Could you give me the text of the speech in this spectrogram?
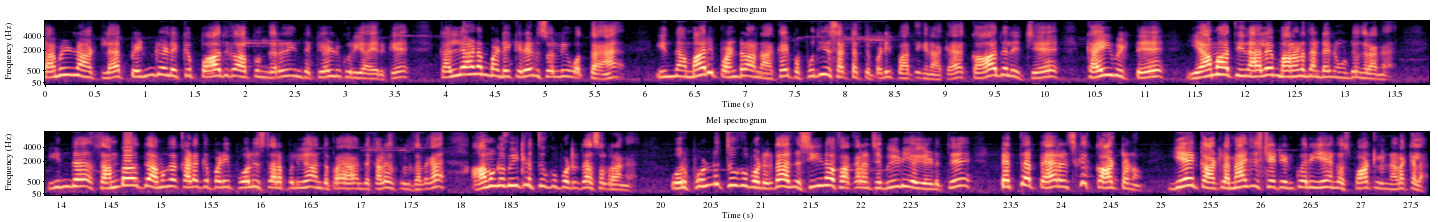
தமிழ்நாட்டில் பெண்களுக்கு பாதுகாப்புங்கிறது இந்த கேள்விக்குறியாக இருக்குது கல்யாணம் பண்ணிக்கிறேன்னு சொல்லி ஒத்தன். இந்த மாதிரி பண்ணுறானாக்க இப்போ புதிய சட்டத்துப்படி பார்த்தீங்கன்னாக்க காதலிச்சு கைவிட்டு ஏமாத்தினாலே மரண தண்டனை உண்டுங்கிறாங்க. இந்த சம்பவத்தை அவங்க கணக்குப்படி போலீஸ் தரப்புலையும் அந்த ப அந்த கணக்கு சொல்லுங்க அவங்க வீட்டில் தூக்கு போட்டுக்கிட்டா சொல்கிறாங்க ஒரு பொண்ணு தூக்கு போட்டுக்கிட்டா அந்த சீன் ஆஃப் அக்கரன்ஸை வீடியோ எடுத்து பெத்த பேரண்ட்ஸ்க்கு காட்டணும். ஏன் காட்டல? மேஜிஸ்ட்ரேட் என்கொயரி ஏன் அங்கே ஸ்பாட்டில் நடக்கலை?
